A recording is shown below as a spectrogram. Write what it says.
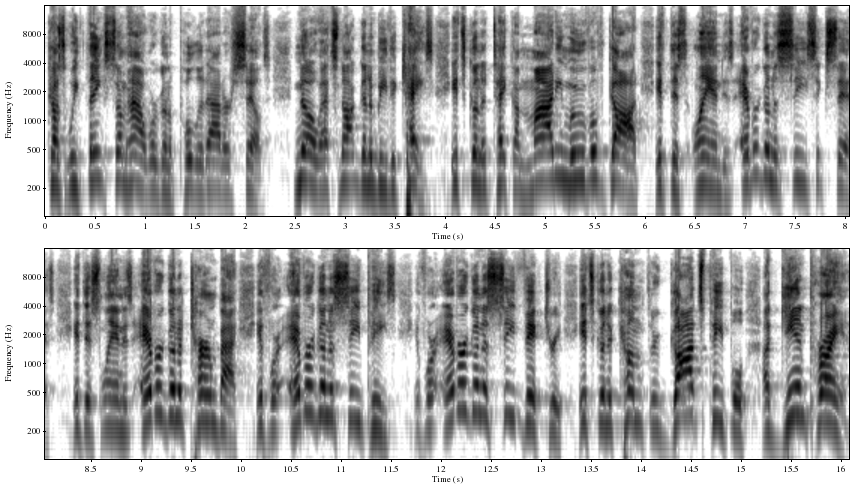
Because we think somehow we're going to pull it out ourselves. No, that's not going to be the case. It's going to take a mighty move of God if this land is ever going to see success, if this land is ever going to turn back, if we're ever going to see peace, if we're ever going to see victory. It's going to come through God's people again praying.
